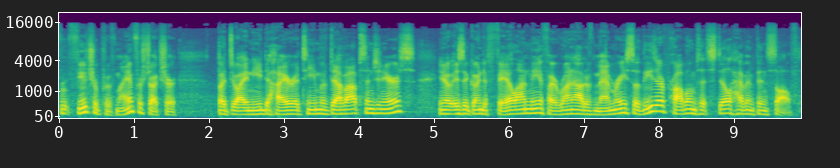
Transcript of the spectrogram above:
to future-proof my infrastructure." But do I need to hire a team of DevOps engineers? You know, is it going to fail on me if I run out of memory? So these are problems that still haven't been solved.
